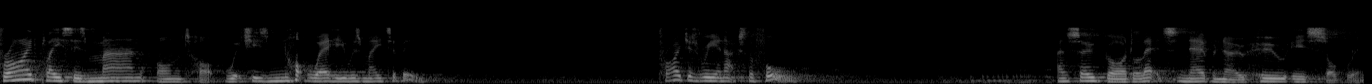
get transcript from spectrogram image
Pride places man on top, which is not where he was made to be. Pride just reenacts the fall. And so God lets Neb know who is sovereign.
